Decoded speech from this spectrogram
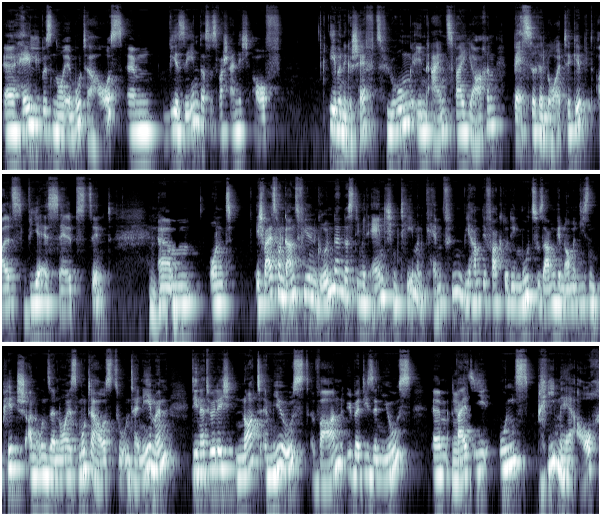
Äh, hey, liebes neue Mutterhaus, ähm, wir sehen, dass es wahrscheinlich auf Ebene Geschäftsführung in ein, zwei Jahren bessere Leute gibt, als wir es selbst sind. Mhm. Ähm, und ich weiß von ganz vielen Gründern, dass die mit ähnlichen Themen kämpfen. Wir haben de facto den Mut zusammengenommen, diesen Pitch an unser neues Mutterhaus zu unternehmen, die natürlich not amused waren über diese News, ähm, ja. weil sie uns primär auch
